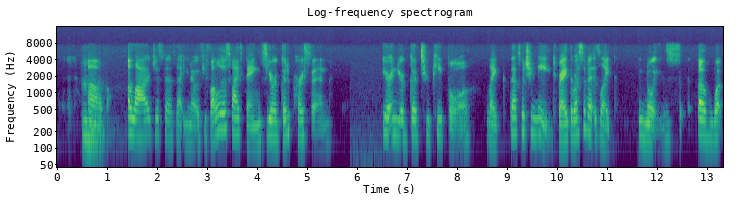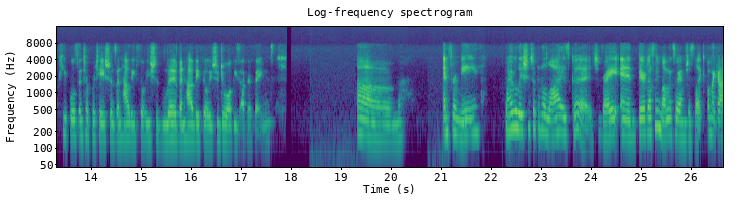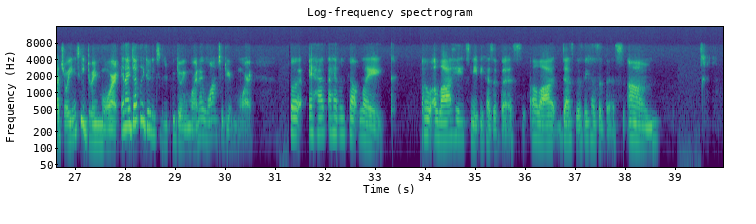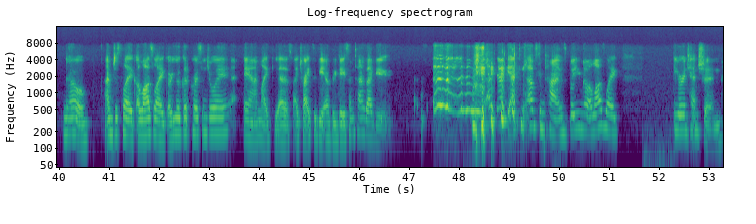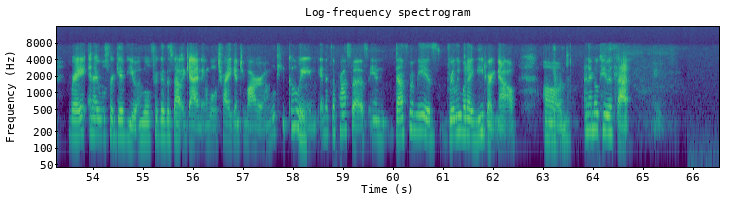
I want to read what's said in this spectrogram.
Mm-hmm. Um, Allah just says that, you know, if you follow those five things, you're a good person. You're and you're good to people. Like that's what you need, right? The rest of it is like noise of what people's interpretations and how they feel you should live and how they feel you should do all these other things. Um and for me, my relationship with Allah is good, right? And there are definitely moments where I'm just like, oh my God, Joy, you need to be doing more. And I definitely do need to be doing more and I want to do more but it has I haven't felt like oh Allah hates me because of this. Allah does this because of this. Um no. I'm just like Allah's like, Are you a good person, Joy? And I'm like, Yes, I try to be every day. Sometimes I be I be acting up sometimes, but you know, Allah's like your intention, right? And I will forgive you and we'll figure this out again and we'll try again tomorrow and we'll keep mm. going. And it's a process. And that for me is really what I need right now. Um, yeah. And I'm okay with that.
